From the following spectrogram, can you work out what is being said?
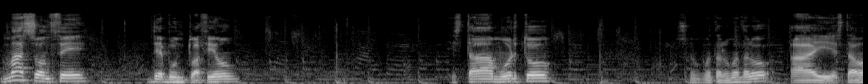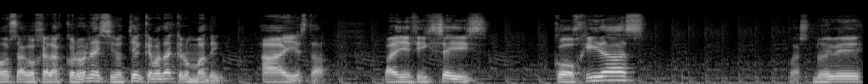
Más 11 de puntuación. Está muerto. Mátalo, mátalo. Ahí está. Vamos a coger las coronas y si nos tienen que matar, que nos maten. Ahí está. Vale, 16 cogidas. Más 9.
